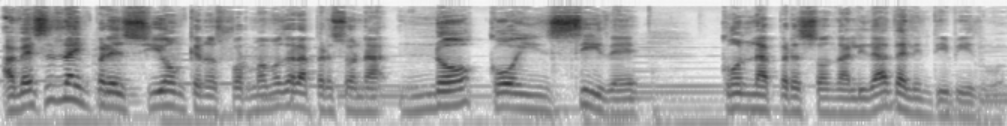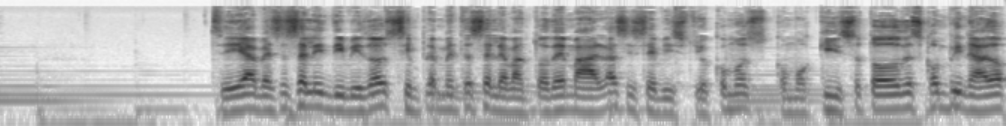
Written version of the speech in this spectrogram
A veces la impresión que nos formamos de la persona no coincide con la personalidad del individuo. Sí, a veces el individuo simplemente se levantó de malas y se vistió como, como quiso, todo descombinado,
